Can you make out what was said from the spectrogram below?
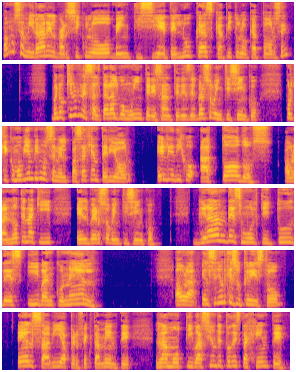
Vamos a mirar el versículo 27, Lucas capítulo 14. Bueno, quiero resaltar algo muy interesante desde el verso 25, porque como bien vimos en el pasaje anterior, él le dijo a todos. Ahora noten aquí el verso 25. Grandes multitudes iban con él. Ahora, el Señor Jesucristo, él sabía perfectamente la motivación de toda esta gente.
